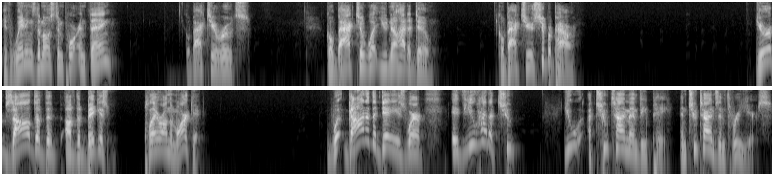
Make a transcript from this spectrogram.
If winning's the most important thing, go back to your roots. Go back to what you know how to do. Go back to your superpower. You're absolved of the of the biggest player on the market. What, gone are the days where if you had a two you a two-time MVP and two times in three years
